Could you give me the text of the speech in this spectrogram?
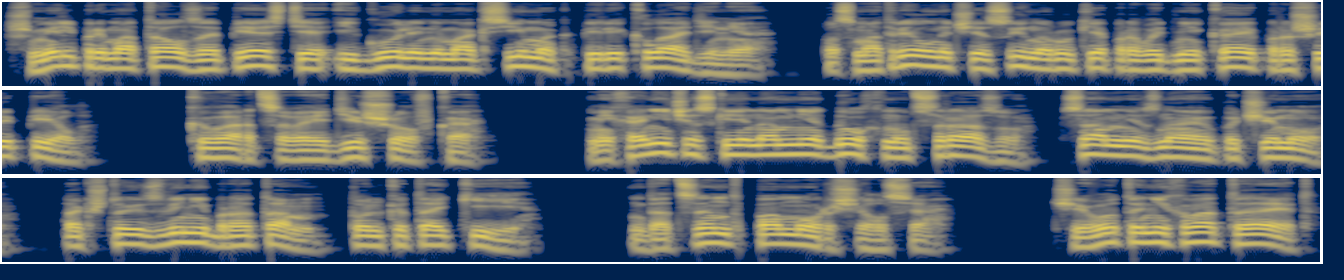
Шмель примотал запястье и голени Максима к перекладине. Посмотрел на часы на руке проводника и прошипел. «Кварцевая дешевка. Механические на мне дохнут сразу, сам не знаю почему. Так что извини, братан, только такие». Доцент поморщился. «Чего-то не хватает».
